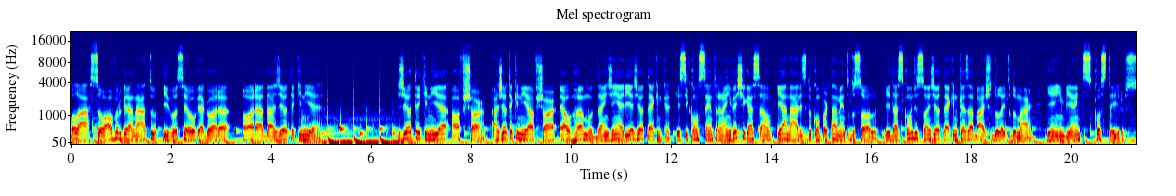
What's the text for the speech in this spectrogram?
Olá, sou Álvaro Granato e você ouve agora Hora da Geotecnia. Geotecnia Offshore. A geotecnia offshore é o ramo da engenharia geotécnica que se concentra na investigação e análise do comportamento do solo e das condições geotécnicas abaixo do leito do mar e em ambientes costeiros.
